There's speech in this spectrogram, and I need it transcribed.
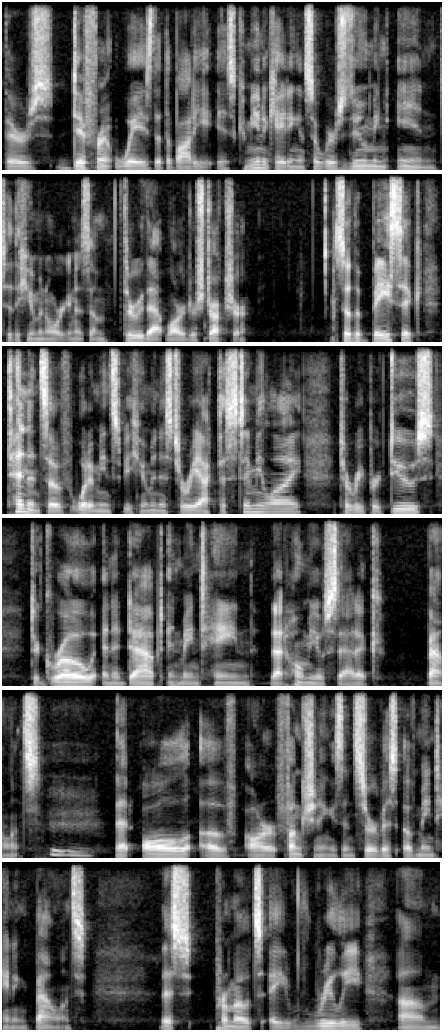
There's different ways that the body is communicating, and so we're zooming in to the human organism through that larger structure. So the basic tenets of what it means to be human is to react to stimuli, to reproduce, to grow and adapt and maintain that homeostatic balance. That all of our functioning is in service of maintaining balance. This promotes a really um,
